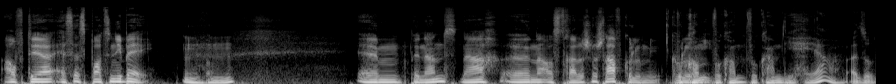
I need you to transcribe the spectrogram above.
auf der SS Botany Bay. Mhm. Ähm, benannt nach äh, einer australischen Strafkolonie. Wo, kommt, wo, kommt, wo kamen die her? Also,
